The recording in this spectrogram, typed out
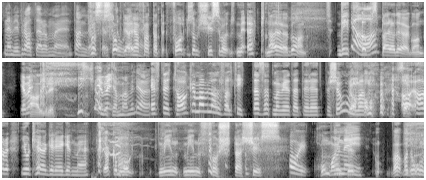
när vi pratar om eh, Fast, stopp, jag, jag fattar inte. Folk som kysser med öppna ögon. Vitt Ja. uppspärrade ögon. Ja, men- Aldrig. Ja, det kan man väl göra. Efter ett tag kan man väl i alla fall titta så att man vet att det är rätt person Ja, man har, har gjort högerregeln med. Jag kommer ihåg min, min första kyss. Oj. Hon var Åh, inte... nej. Va, vadå, åh,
